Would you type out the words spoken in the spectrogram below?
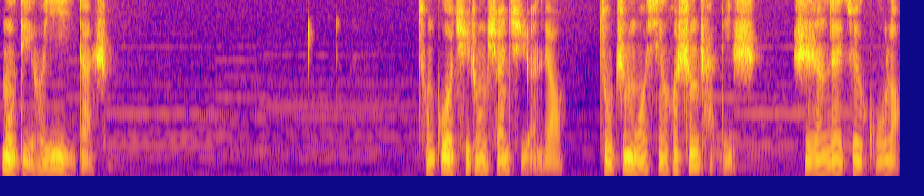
目的和意义诞生。从过去中选取原料、组织模型和生产历史，是人类最古老、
